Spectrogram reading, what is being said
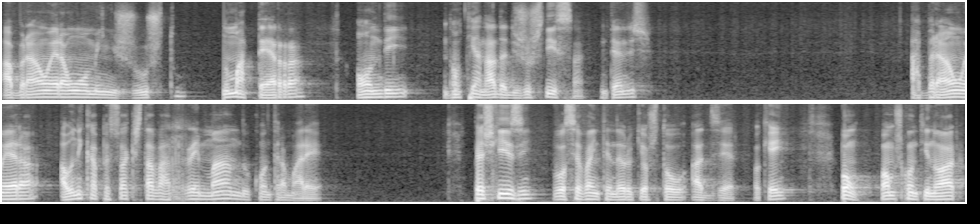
Abraão era um homem justo numa terra onde não tinha nada de justiça, entendes? Abraão era a única pessoa que estava remando contra a maré. Pesquise, você vai entender o que eu estou a dizer, ok? Bom, vamos continuar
